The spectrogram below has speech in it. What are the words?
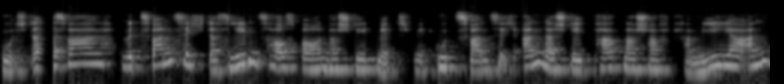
Gut, das war mit 20 das Lebenshaus bauen. Was steht mit, mit gut 20 an? Da steht Partnerschaft, Familie an.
